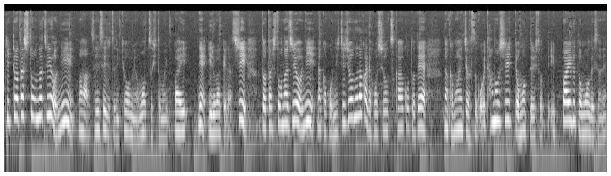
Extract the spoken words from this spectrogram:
きっと私と同じように、まあ、先生術に興味を持つ人もいっぱい、ね、いるわけだしあと私と同じようになんかこう日常の中で星を使うことでなんか毎日がすごい楽しいって思ってる人っていっぱいいると思うんですよね。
